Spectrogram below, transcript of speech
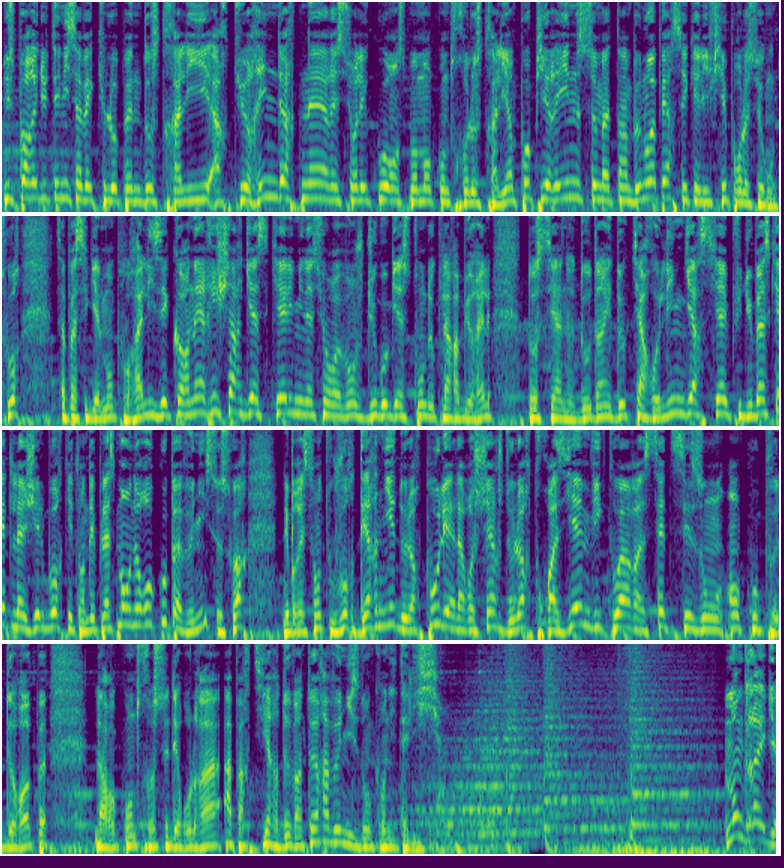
Du sport et du tennis avec l'Open d'Australie. Arthur Rinderkner est sur les cours en ce moment contre l'Australien Popirine. Ce matin, Benoît Paire s'est qualifié pour le second tour. Ça passe également pour Alizé Cornet, Richard Gasquet, élimination revanche d'Hugo Gaston, de Clara Burel, d'Océane Dodin et de Caroline Garcia. Et puis du basket, la Gielbourg est en déplacement en Eurocoupe à Venise ce soir. Les Bressans toujours derniers de leur poule et à la recherche de leur troisième victoire cette saison en Coupe d'Europe. La rencontre se déroulera à partir de 20h à Venise, donc en Italie. Mon Greg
